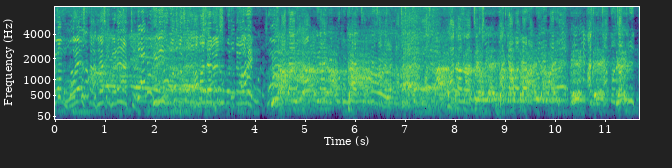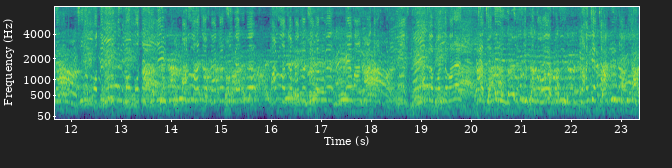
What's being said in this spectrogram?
এবং বয়সটা যেহেতু বেড়ে যাচ্ছে তিরিশ বছর আমাদের করতে হবে আজকে আমাদের আজকে ছাত্রছাত্রীকে শুধু প্রতিশ্রুতির পর প্রতিশ্রুতি বারো হাজার ভ্যাকান্সি বেরোবে বারো হাজার ভ্যাকান্সি বেরোবে আজকে বলতে পারেন যে যদি উচ্চশিক্ষিত হয়ে যদি রাজ্যে চাকরি না পান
